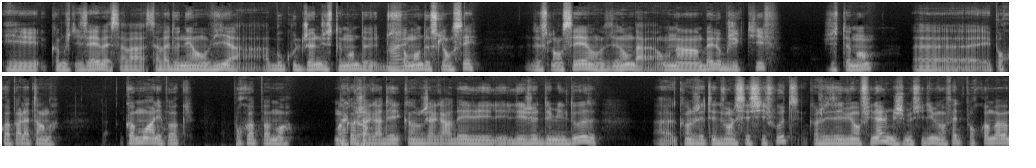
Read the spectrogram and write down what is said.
Et comme je disais, bah, ça, va, ça va donner envie à, à beaucoup de jeunes justement de, de- Ouais. sûrement de se lancer. De se lancer en se disant, bah, on a un bel objectif justement, euh, et pourquoi pas l'atteindre Comme moi à l'époque, pourquoi pas moi? Moi, quand j'ai regardé, quand regardé les, les- les jeux de 2012, euh, quand j'étais devant le CC Foot, quand je les ai vus en finale, mais je me suis dit, mais en fait, pourquoi, pas-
